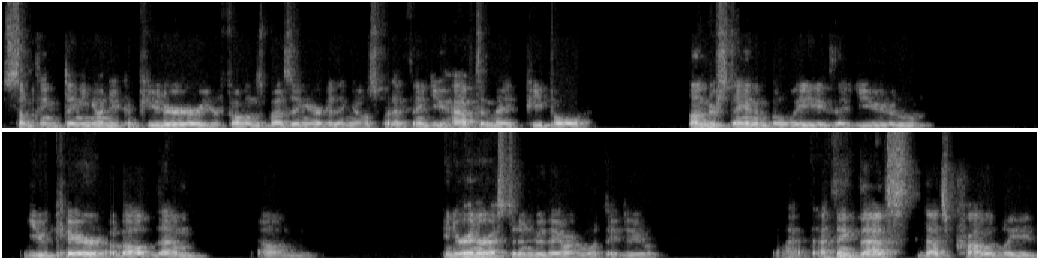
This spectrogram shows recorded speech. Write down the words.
something dinging on your computer or your phone's buzzing or everything else. But I think you have to make people understand and believe that you you care about them um, and you're interested in who they are and what they do I, think that's that's probably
